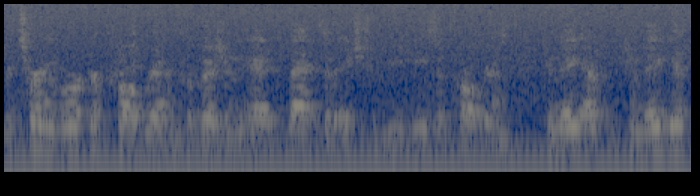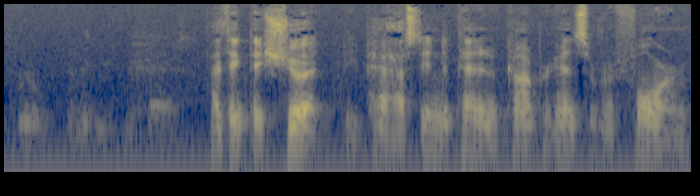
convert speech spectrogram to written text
returning worker program provision added back to the H-2B visa program, can they, can they get through? Can they be passed? I think they should be passed, independent of comprehensive reform.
